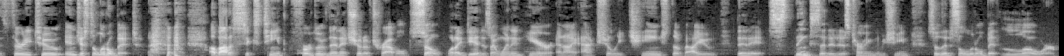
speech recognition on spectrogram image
32 in just a little bit, about a 16th further than it should have traveled. So what I did is I went in here and I actually changed the value that it thinks that it is turning the machine so that it's a little bit lower.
